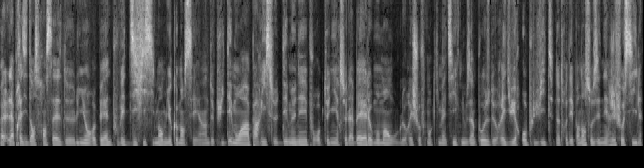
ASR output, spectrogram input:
La présidence française de l'Union européenne pouvait difficilement mieux commencer. hein. Depuis des mois, Paris se démenait pour obtenir ce label au moment où le réchauffement climatique nous impose de réduire au plus vite notre dépendance aux énergies fossiles.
